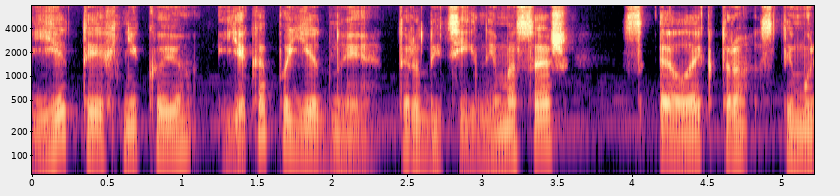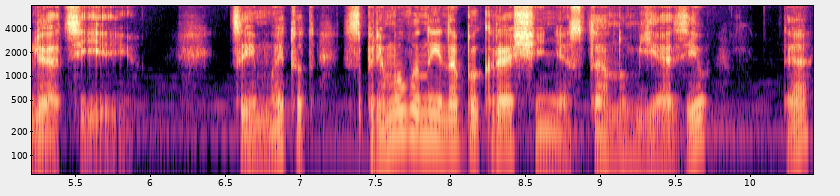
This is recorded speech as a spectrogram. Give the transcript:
є технікою, яка поєднує традиційний масаж з електростимуляцією. Цей метод спрямований на покращення стану м'язів та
